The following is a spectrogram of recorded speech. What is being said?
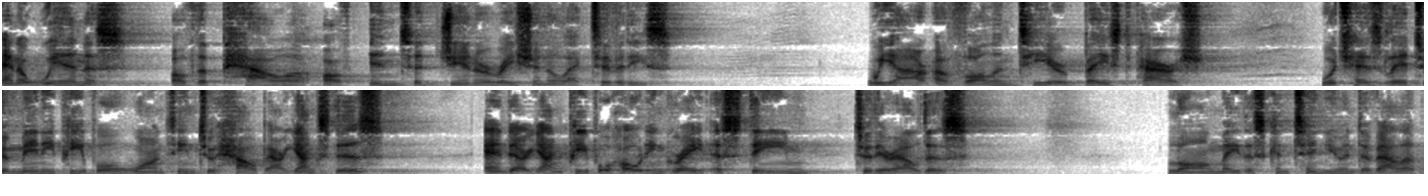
An awareness of the power of intergenerational activities. We are a volunteer based parish, which has led to many people wanting to help our youngsters and our young people holding great esteem to their elders. Long may this continue and develop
